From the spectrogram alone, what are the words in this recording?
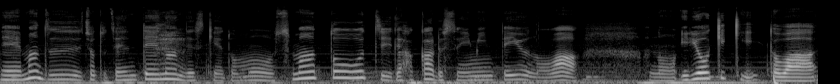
でまずちょっと前提なんですけれどもスマートウォッチで測る睡眠っていうのはあの医療機器とは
